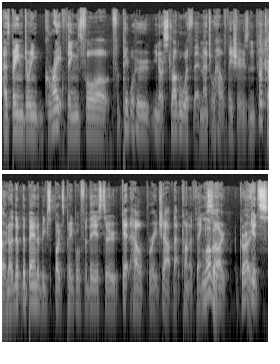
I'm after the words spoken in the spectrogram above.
has been doing great things for for people who you know struggle with their mental health issues. And Okay. you know, the, the band are big spokespeople for this to get help, reach out, that kind of thing. Love so it. Great. It's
